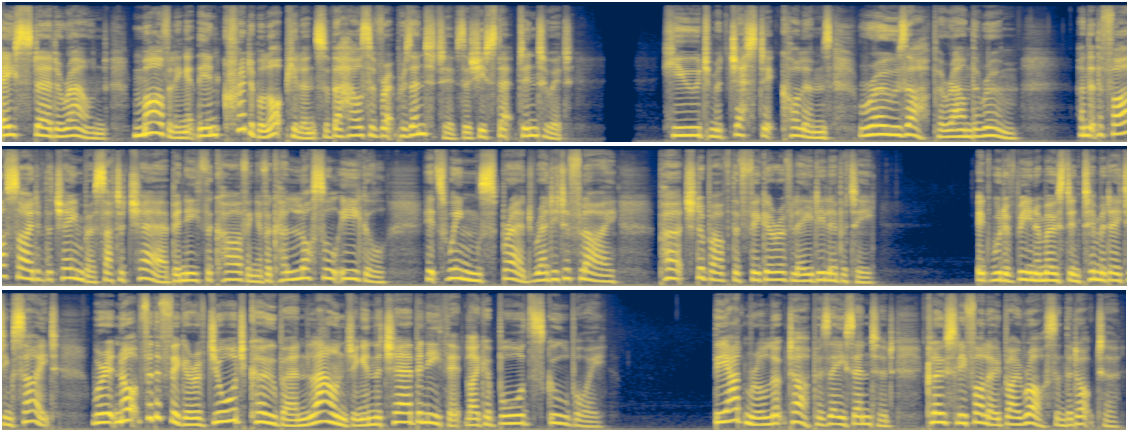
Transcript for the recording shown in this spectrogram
Ace stared around, marvelling at the incredible opulence of the House of Representatives as she stepped into it. Huge, majestic columns rose up around the room, and at the far side of the chamber sat a chair beneath the carving of a colossal eagle, its wings spread ready to fly, perched above the figure of Lady Liberty. It would have been a most intimidating sight were it not for the figure of George Cockburn lounging in the chair beneath it like a bored schoolboy. The Admiral looked up as Ace entered, closely followed by Ross and the Doctor.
